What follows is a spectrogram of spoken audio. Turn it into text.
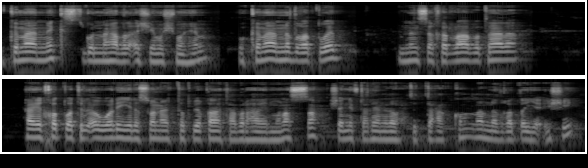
وكمان next قلنا هذا الأشي مش مهم. وكمان نضغط ويب ننسخ الرابط هذا. هاي الخطوة الأولية لصنع التطبيقات عبر هاي المنصة عشان يفتح لنا لوحة التحكم. ما بنضغط أي إشي.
